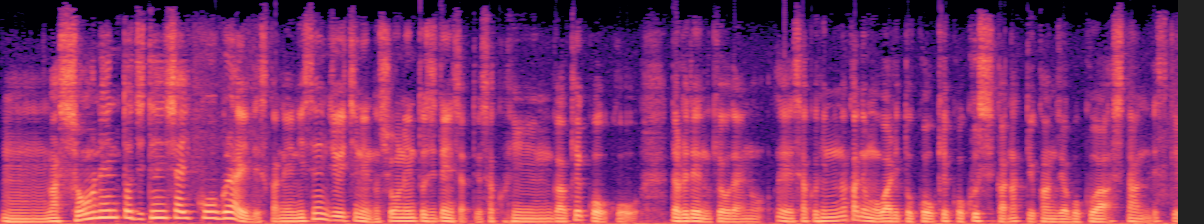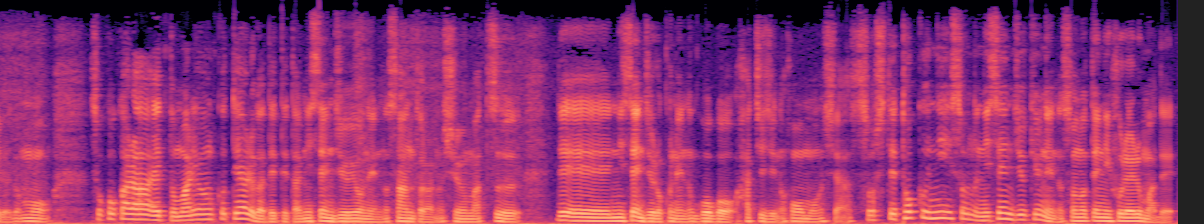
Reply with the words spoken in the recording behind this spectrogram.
うんまあ、少年と自転車以降ぐらいですかね、2011年の少年と自転車っていう作品が結構こう、ダルデンの兄弟の、えー、作品の中でも割とこう結構屈指かなっていう感じは僕はしたんですけれども、そこから、えっと、マリオン・コテアルが出てた2014年のサンドラの週末、で、2016年の午後8時の訪問者、そして特にその2019年のその手に触れるまで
